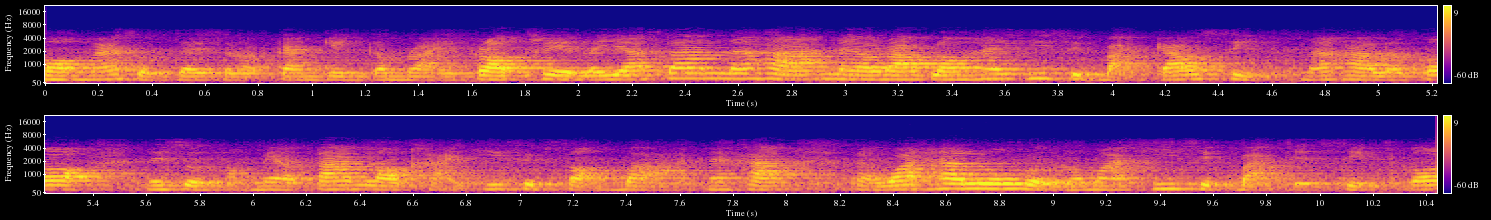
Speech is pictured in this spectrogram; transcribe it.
มองน่าสนใจสำหรับการเก็งกำไร กรอบเทรดระยะสั้นนะคะ แนวรับเราให้ที่ 10 บาท 90 นะคะ แล้วก็ในส่วนของแนวต้านเราขายที่ 12 บาทนะคะ แต่ว่าถ้าล่วงหล่นลงมาที่ 10 บาท 70 ก็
